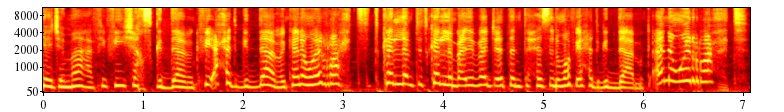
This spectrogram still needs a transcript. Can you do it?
يا جماعة في في شخص قدامك في أحد قدامك أنا وين رحت؟ تتكلم تتكلم بعدين فجأة تحس إنه ما في أحد قدامك. أنا وين رحت؟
